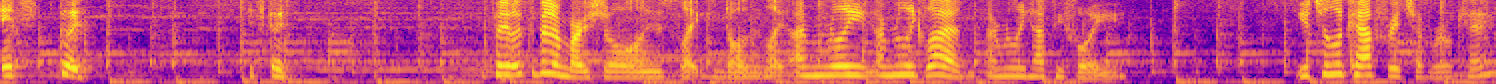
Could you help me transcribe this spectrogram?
it's good. It's good. But he looks a bit emotional, and he's just like, nods, like, I'm really, I'm really glad. I'm really happy for you. You two look out for each other, okay?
